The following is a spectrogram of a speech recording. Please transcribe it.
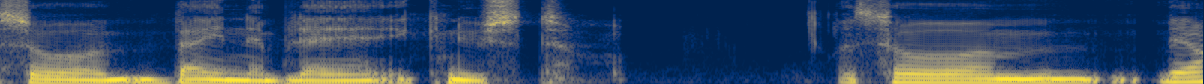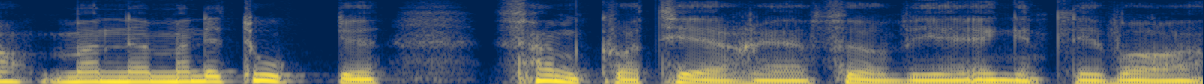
så beinet ble knust. Så ja, men, men det tok eh, fem kvarter eh, før vi egentlig var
